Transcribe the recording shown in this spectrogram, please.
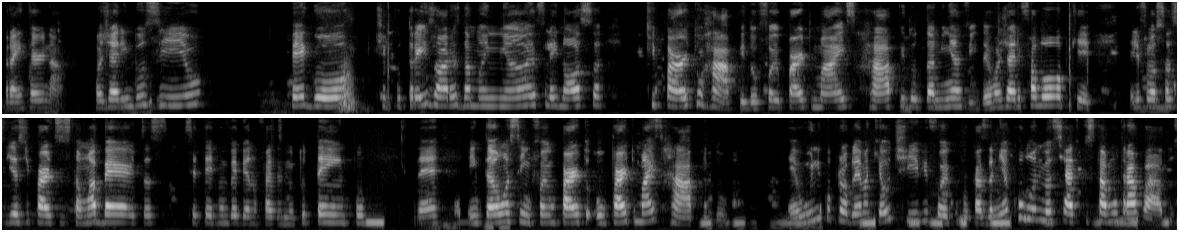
para internar. Rogério induziu, pegou, tipo, 3 horas da manhã. Eu falei, nossa, que parto rápido. Foi o parto mais rápido da minha vida. E o Rogério falou, porque ele falou: suas vias de parto estão abertas, você teve um bebê não faz muito tempo né? Então, assim, foi um parto, o parto mais rápido. É, o único problema que eu tive foi por causa da minha coluna e meu ciático estavam travados.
